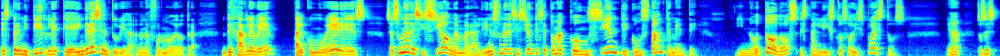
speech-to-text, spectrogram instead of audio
es permitirle que ingrese en tu vida de una forma o de otra, dejarle ver tal como eres. O sea, es una decisión amar a alguien, es una decisión que se toma consciente y constantemente. Y no todos están listos o dispuestos. ¿ya? Entonces,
